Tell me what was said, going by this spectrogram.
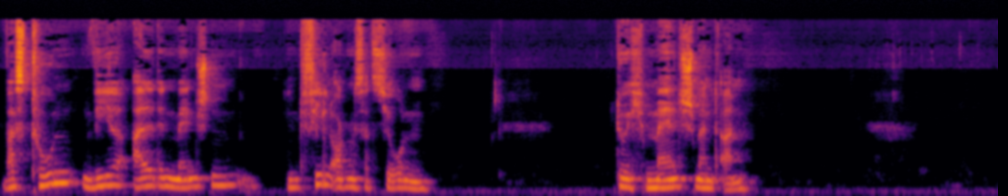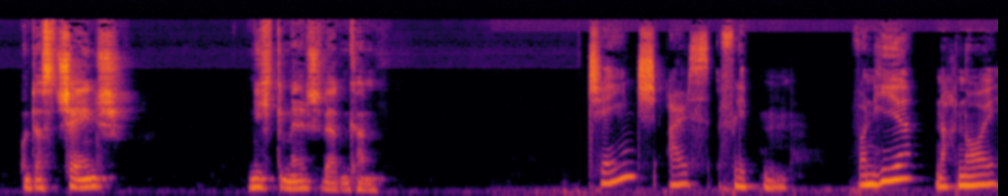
was tun wir all den Menschen in vielen Organisationen durch Management an? Und dass Change nicht gemanagt werden kann. Change als Flippen. Von hier nach neu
